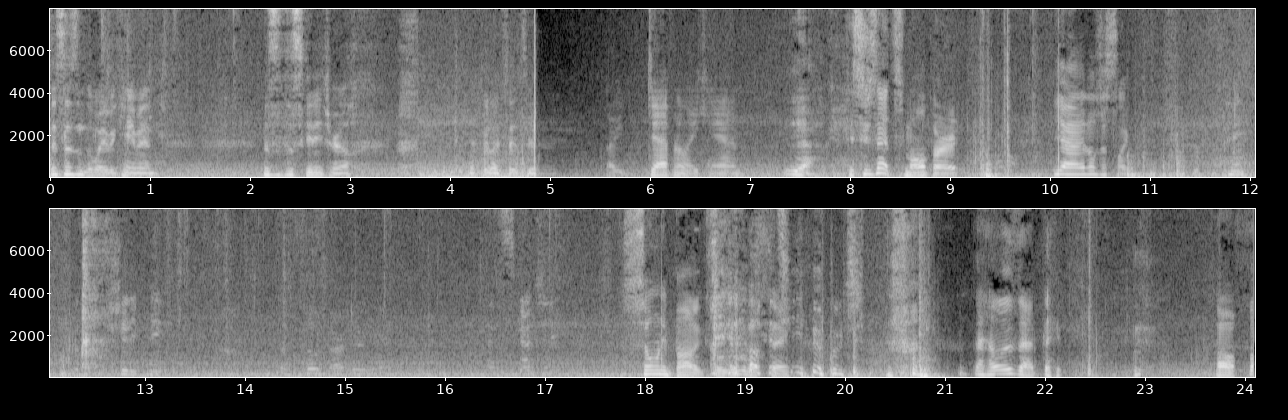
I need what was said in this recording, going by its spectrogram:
This isn't the way we came in. This is the skinny trail. Where could I fit through there? I definitely can. Yeah, okay. This is that small part. Yeah, it'll just like paint, shitty paint. It's so dark in here. It's sketchy. So many bugs. Like, look at this it's thing. huge. The hell is that thing? Oh, fuck.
